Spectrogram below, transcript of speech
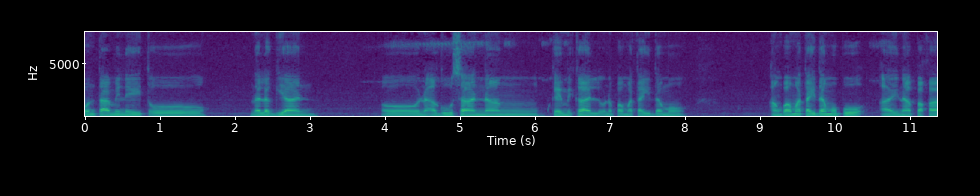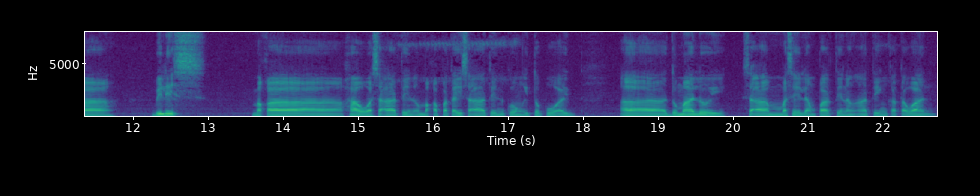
contaminate o nalagyan o naagusan ng chemical o napamatay damo. Ang pamatay damo po ay napaka bilis makahawa sa atin o makapatay sa atin kung ito po ay ah, dumaloy sa masilang parte ng ating katawan.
